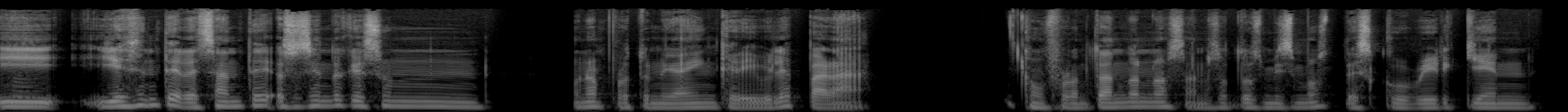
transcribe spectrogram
Y, y es interesante, o sea, siento que es un- una oportunidad increíble para, confrontándonos a nosotros mismos, descubrir quién,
